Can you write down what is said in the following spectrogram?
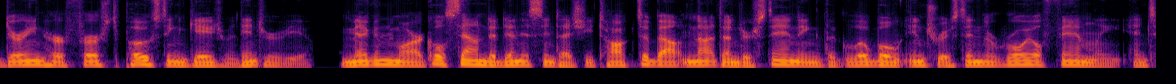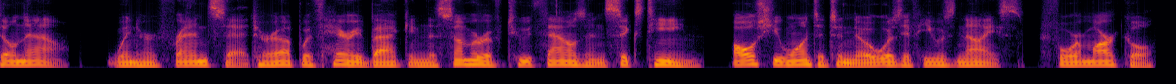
during her first post-engagement interview, Meghan Markle sounded innocent as she talked about not understanding the global interest in the royal family until now, when her friend set her up with Harry back in the summer of 2016. All she wanted to know was if he was nice. For Markle,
